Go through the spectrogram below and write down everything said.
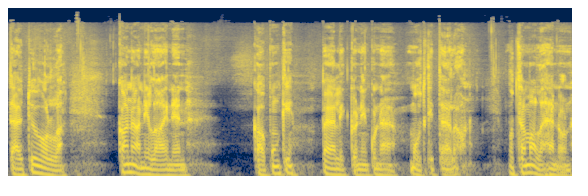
täytyy olla kananilainen kaupunkipäällikkö, niin kuin nämä muutkin täällä on. Mutta samalla hän on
